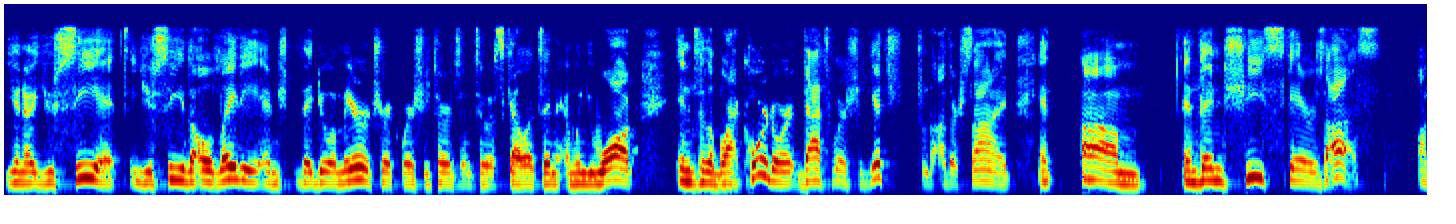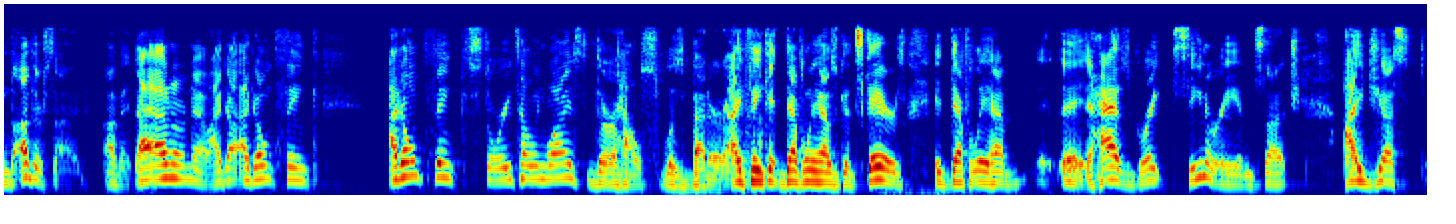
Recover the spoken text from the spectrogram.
you know you see it you see the old lady and they do a mirror trick where she turns into a skeleton and when you walk into the black corridor that's where she gets from the other side and um and then she scares us on the other side of it. I, don't know. I, don't- I don't think I don't think storytelling wise their house was better. I think it definitely has good scares. It definitely have it has great scenery and such. I just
